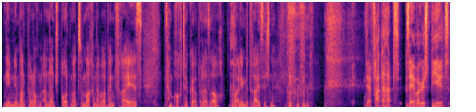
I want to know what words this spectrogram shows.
neben dem Handball noch einen anderen Sport mal zu machen. Aber wenn frei ist, dann braucht der Körper das auch. Vor allem mit 30. Ne? Der Vater hat selber gespielt.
